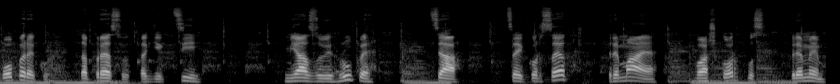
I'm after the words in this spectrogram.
попереку та пресу, так як ці м'язові групи, ця, цей корсет тримає ваш корпус прямим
